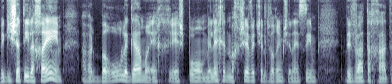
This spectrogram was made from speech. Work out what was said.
בגישתי לחיים, אבל ברור לגמרי איך יש פה מלאכת מחשבת של דברים שנעשים בבת אחת.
